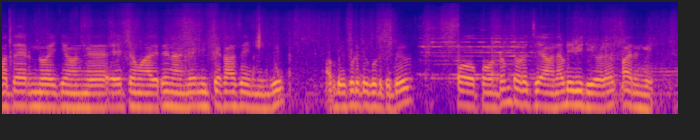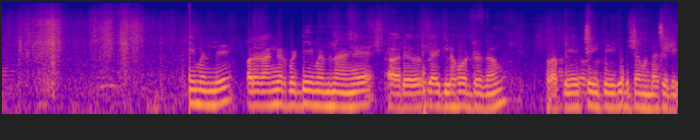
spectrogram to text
பத்தாயிரம் ரூபாய்க்கு அவங்க ஏற்ற மாதிரி நாங்கள் மிச்ச காசை வந்து அப்படி கொடுத்து கொடுத்துட்டு போக போன்றோம் தொடர்ச்சியாக வந்து அப்படி வீடியோவில் பாருங்கள் டீம் வந்து ஒரு ரங்கர்பட்டியும் வந்து நாங்கள் ஒரு பைக்கில் போட்டிருக்கோம். அப்படியே அப்படியே தூக்கி தூக்கி கொடுத்தோம்டா சரி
